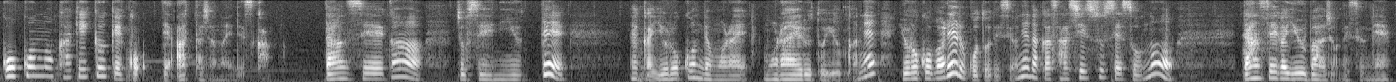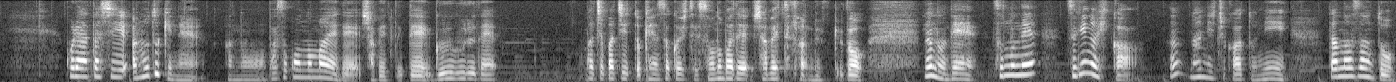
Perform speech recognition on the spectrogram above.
合コンの鍵くけこってあったじゃないですか。男性が女性に言ってなんか喜んでもらえもらえるというかね喜ばれることですよねだから「さしすせそ」の男性が言うバージョンですよね。これ私あの時ねあのパソコンの前で喋ってて Google でパチパチっと検索してその場で喋ってたんですけどなのでそのね次の日かん？何日か後に旦那さんと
